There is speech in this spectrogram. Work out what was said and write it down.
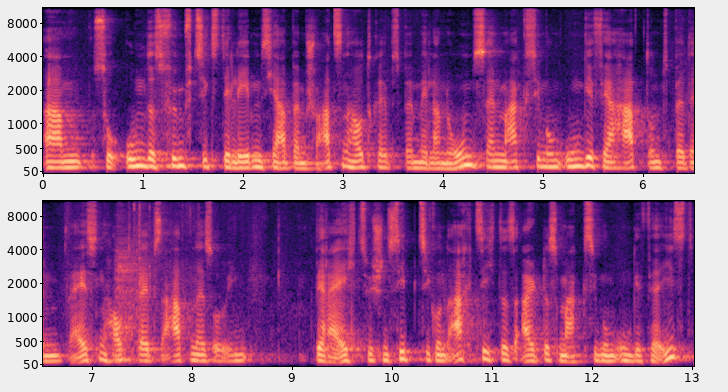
so um das 50. Lebensjahr beim schwarzen Hautkrebs, beim Melanom sein Maximum ungefähr hat und bei den weißen Hautkrebsarten also im Bereich zwischen 70 und 80 das Altersmaximum ungefähr ist.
